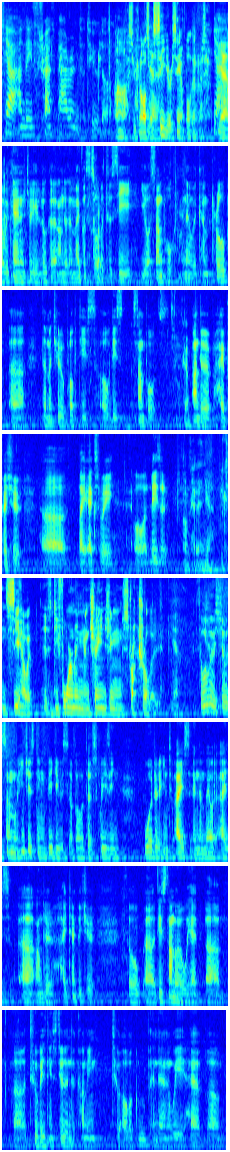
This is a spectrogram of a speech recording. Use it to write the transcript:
Yeah, and it's transparent to the. Ah, so you can also Yeah. see your sample in it. Yeah. we can actually look uh, under the microscope Microscope. to see your sample, and then we can probe uh, the material properties of these samples Okay. under high pressure uh, by X-ray or laser. Okay. Yeah. you can see how it is deforming and changing structurally. Yeah. So we will show some interesting videos about uh, squeezing water into ice and the melt ice uh, under high temperature. So uh, this summer we have um, uh, two visiting students coming to our group, and then we have um,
